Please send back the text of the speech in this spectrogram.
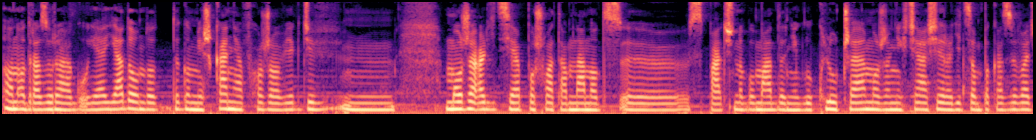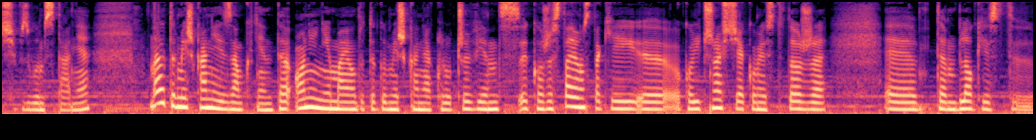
on od razu reaguje. Jadą do tego mieszkania w Chorzowie, gdzie mm, może Alicja poszła tam na noc y, spać, no bo ma do niego klucze, może nie chciała się rodzicom pokazywać w złym stanie. No ale to mieszkanie jest zamknięte, oni nie mają do tego mieszkania kluczy, więc korzystają z takiej y, okoliczności, jaką jest to, że y, ten blok jest y,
